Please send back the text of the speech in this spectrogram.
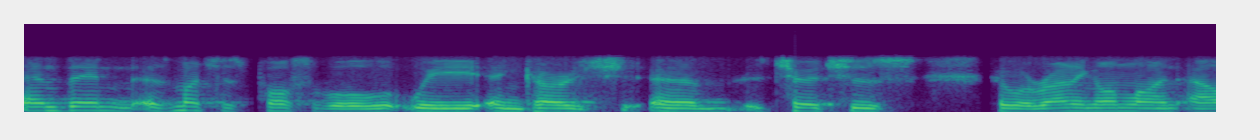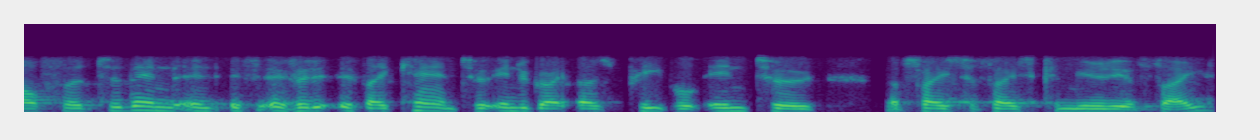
And then, as much as possible, we encourage um, churches who are running online alpha to then, if, if, if they can, to integrate those people into a face-to-face community of faith.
